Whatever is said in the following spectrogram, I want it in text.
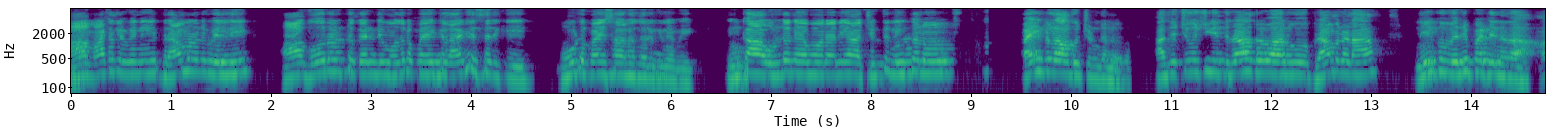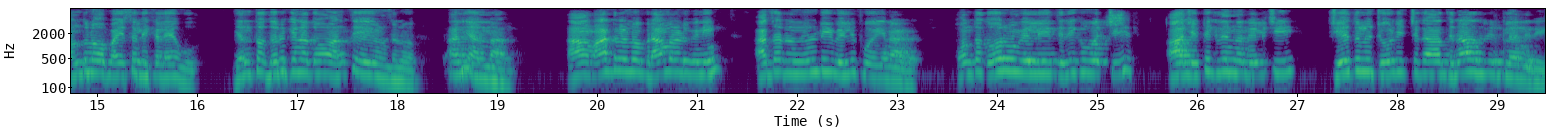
ఆ మాటలు విని బ్రాహ్మణుడు వెళ్ళి ఆ గోరంటు గండి మొదలు పైకి లాగేసరికి మూడు పైసాలు దొరికినవి. ఇంకా ఉండునేమోనని ఆ చెట్టు నింకను పైకి లాగుచుండను. అది చూసి దిరాజు వారు బ్రాహ్మణుడా నీకు వెర్రిపట్టినదా అందులో పైసలు ఇక లేవు. ఎంత దొరికినదో అంతే ఉండును అని అన్నారు. ఆ మాటలను బ్రాహ్మణుడు విని అతడి నుండి వెళ్ళిపోయినాడు కొంత దూరం వెళ్ళి తిరిగి వచ్చి ఆ చెట్టు క్రింద నిలిచి చేతులు జోడించగా దినాదునిట్లనిది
